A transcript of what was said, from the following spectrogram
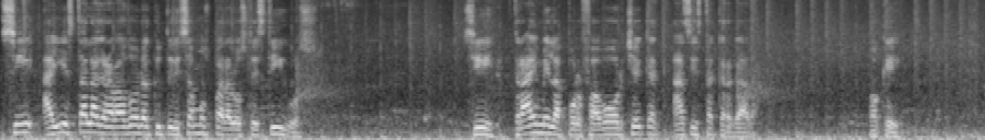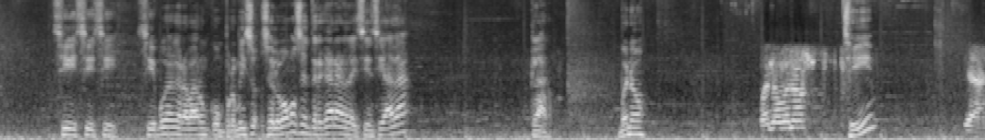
sí, ahí está la grabadora que utilizamos para los testigos. Sí, tráemela, por favor, checa. Ah, sí está cargada. Ok. Sí, sí, sí. Sí, voy a grabar un compromiso. ¿Se lo vamos a entregar a la licenciada? Claro. Bueno, Bueno, bueno, ¿sí? ya.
